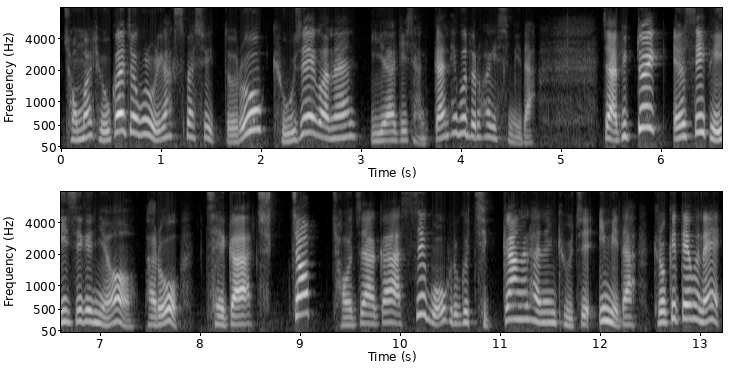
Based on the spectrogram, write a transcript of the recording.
정말 효과적으로 우리가 학습할 수 있도록 교재에 관한 이야기 잠깐 해보도록 하겠습니다. 자, 빅토익 LC 베이직은요, 바로 제가 직접 저자가 쓰고 그리고 직강을 하는 교재입니다. 그렇기 때문에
